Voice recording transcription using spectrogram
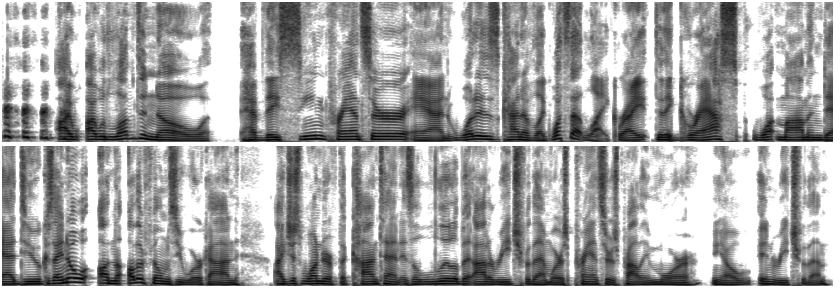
I, I would love to know have they seen Prancer and what is kind of like what's that like, right? Do they grasp what mom and dad do? Because I know on the other films you work on, I just wonder if the content is a little bit out of reach for them, whereas Prancer is probably more, you know, in reach for them.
